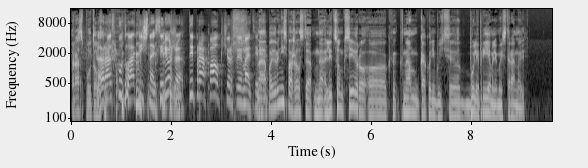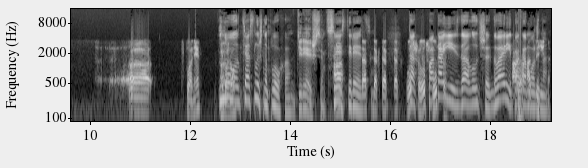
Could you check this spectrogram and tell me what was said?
Распутал. Распутал, отлично. Сережа, ты пропал к чертовой матери. А, повернись, пожалуйста, лицом к северу, э, к, к нам какой-нибудь э, более приемлемой стороной. А, в плане? Ну, тебя слышно плохо. Теряешься. Связь а, теряется. Так, так, так, так. Лучше, так, лучше, пока лучше. есть, да, лучше. Говори, а, пока отлично. можно.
